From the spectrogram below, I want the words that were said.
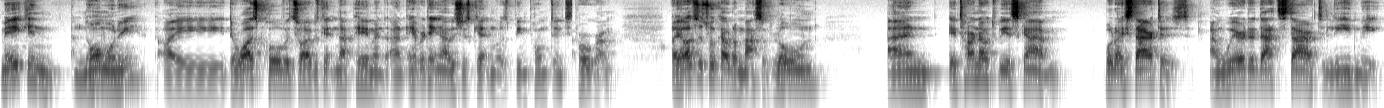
making no money. I there was COVID, so I was getting that payment, and everything I was just getting was being pumped into the program. I also took out a massive loan, and it turned out to be a scam. But I started, and where did that start lead me?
